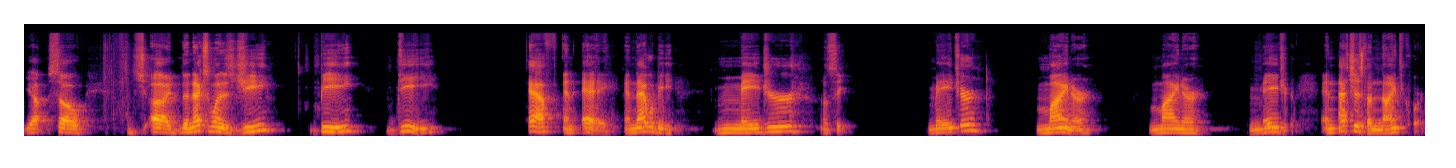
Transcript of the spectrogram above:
Yep. So uh, the next one is G, B, D, F, and A. And that would be major, let's see, major, minor, minor, major. And that's just a ninth chord.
